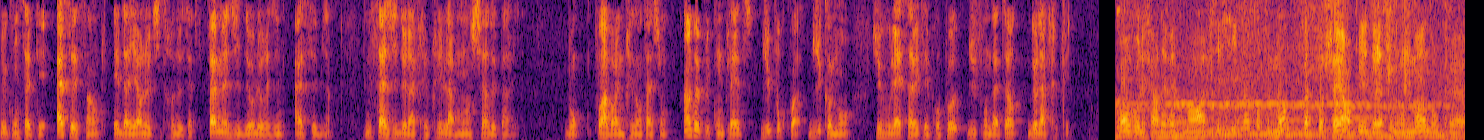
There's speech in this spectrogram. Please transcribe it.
Le concept est assez simple et d'ailleurs le titre de cette fameuse vidéo le résume assez bien. Il s'agit de la friperie la moins chère de Paris. Bon, pour avoir une présentation un peu plus complète du pourquoi, du comment, je vous laisse avec les propos du fondateur de la friperie. On voulait faire des vêtements accessibles hein, pour tout le monde, pas trop cher, en plus de la seconde main, donc euh,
